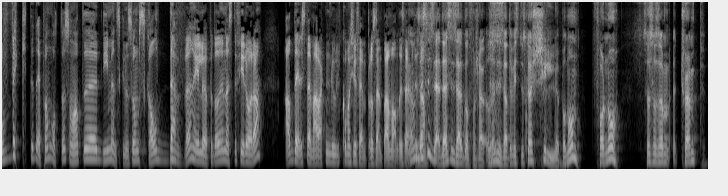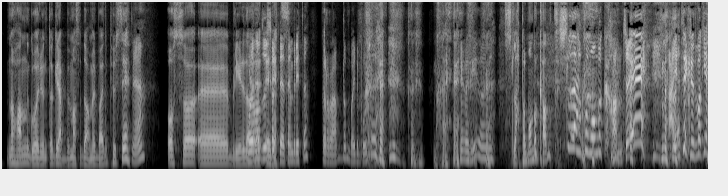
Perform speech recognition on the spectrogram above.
og vekte det på en måte sånn at øh, de menneskene som skal daue i løpet av de neste fire åra, at deres stemme er verdt 0,25% av en vanlig stemme. Liksom. Ja, det syns jeg, det synes jeg er et godt forslag. Og så syns jeg at hvis du skal skylde på noen for noe så Sånn som Trump, når han går rundt og grabber masse damer by the pussy, Ja. og så øh, blir det da Hvordan hadde du sagt det til en brite? Grab dem by the bush. Nei. Slapp dem under kant! Slapp dem under kant, eh! Nei, jeg trekker det tilbake!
